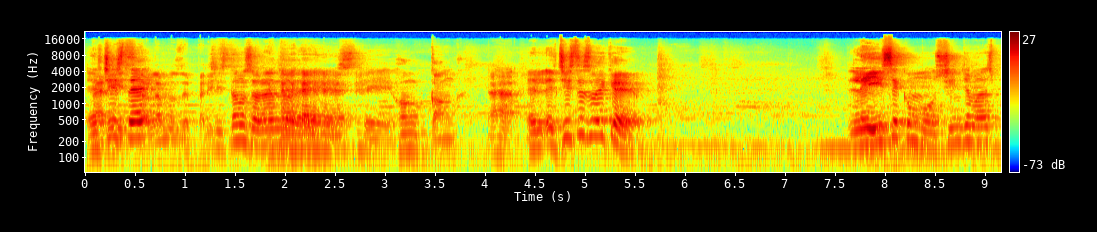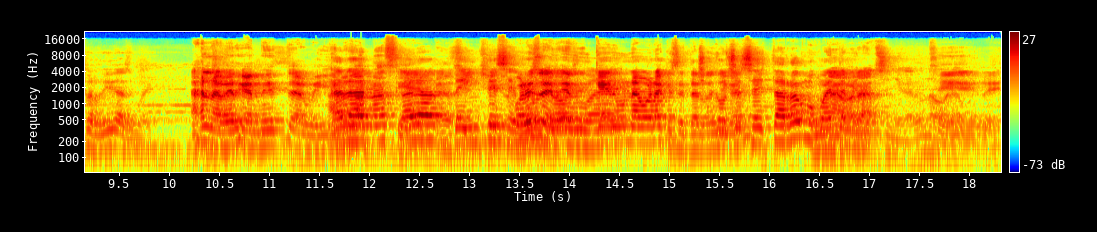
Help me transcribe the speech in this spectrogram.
el París, chiste, Hablamos de París. si estamos hablando de este, Hong Kong. Ajá. El, el chiste es, güey, que le hice como 100 llamadas perdidas, güey. Ah, la verga, neta, güey. Cada, no, no, sí, cada pero sí, 20 chico. segundos. Por eso. ¿qué? ¿En una hora que se tardó en llegar? se tardó como Una 40 hora. minutos en llegar, una hora. Sí, güey.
